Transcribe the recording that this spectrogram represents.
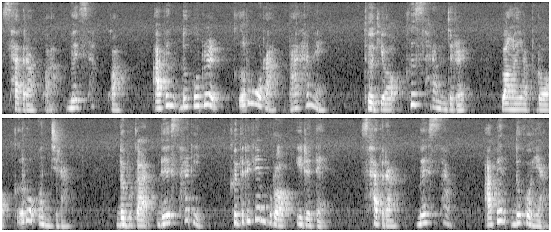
사드락과 메삭과 아벤누고를 끌어오라 말하매 드디어 그 사람들을 왕의 앞으로 끌어온지라. 느부가 네 살이 그들에게 물어 이르되 사드라 메삭 아벤 누구야?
